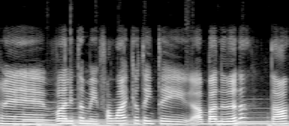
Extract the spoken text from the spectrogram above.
É, vale também falar que eu tentei a banana, tá?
